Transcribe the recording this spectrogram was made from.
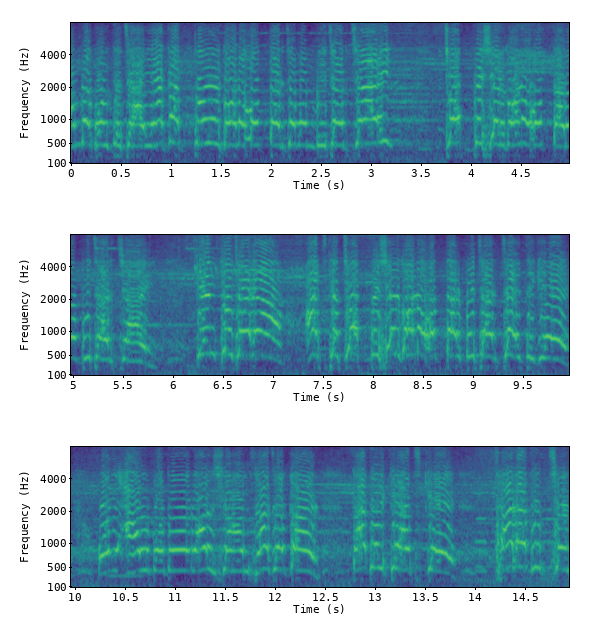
আমরা বলতে চাই একাত্তরের গণহত্যার যেমন বিচার চাই, চব্বিশের গণহত্যারও বিচার চাই। কিন্তু যারা আজকে চব্বিশের গণহত্যার বিচার চাইতে গিয়ে ওই আলবদর আল শামস রাজাকার তাদেরকে আজকে ছাড়া দিচ্ছেন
